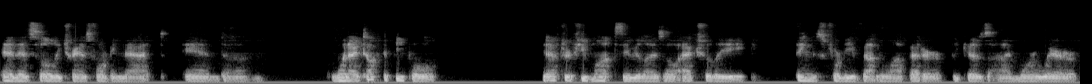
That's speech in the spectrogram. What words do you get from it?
and then slowly transforming that. And um, when I talk to people, after a few months, they realize, oh, actually, things for me have gotten a lot better because I'm more aware of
